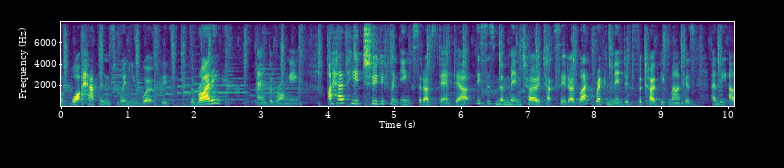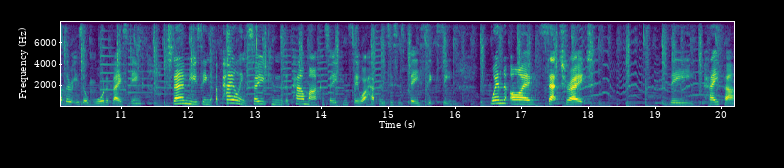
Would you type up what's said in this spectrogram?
of what happens when you work with the right ink and the wrong ink. I have here two different inks that I've stamped out. This is Memento Tuxedo Black, recommended for Copic markers, and the other is a water-based ink. Today I'm using a pale ink, so you can, a pale marker so you can see what happens. This is B60. When I saturate the paper,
